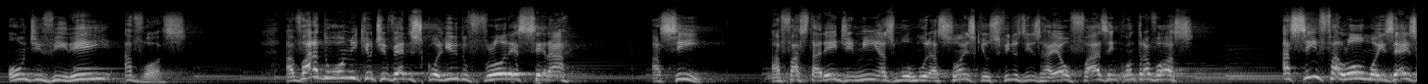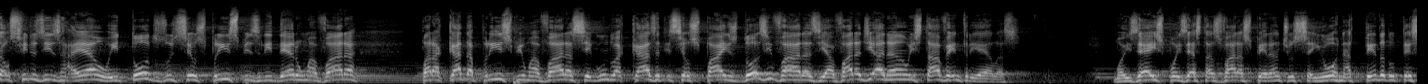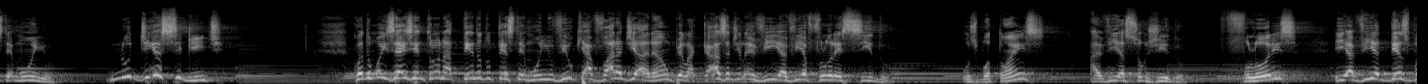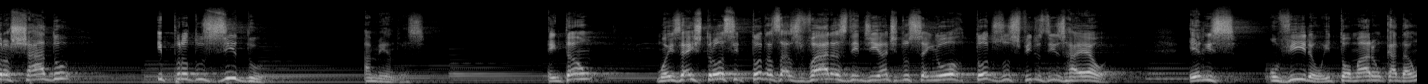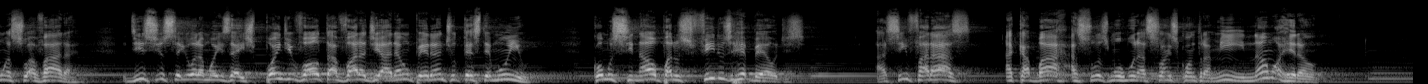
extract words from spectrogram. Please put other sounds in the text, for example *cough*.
onde virei a vós. A vara do homem que eu tiver escolhido florescerá Assim, afastarei de mim as murmurações que os filhos de Israel fazem contra vós. Assim falou Moisés aos filhos de Israel, e todos os seus príncipes lhe deram uma vara, para cada príncipe uma vara, segundo a casa de seus pais, doze varas, e a vara de Arão estava entre elas. Moisés pôs estas varas perante o Senhor na tenda do testemunho. No dia seguinte, quando Moisés entrou na tenda do testemunho, viu que a vara de Arão pela casa de Levi havia florescido, os botões havia surgido, flores e havia desbrochado e produzido amêndoas. Então Moisés trouxe todas as varas de diante do Senhor, todos os filhos de Israel. Eles o viram e tomaram cada um a sua vara Disse o Senhor a Moisés: Põe de volta a vara de Arão perante o testemunho, como sinal para os filhos rebeldes. Assim farás acabar as suas murmurações contra mim e não morrerão.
